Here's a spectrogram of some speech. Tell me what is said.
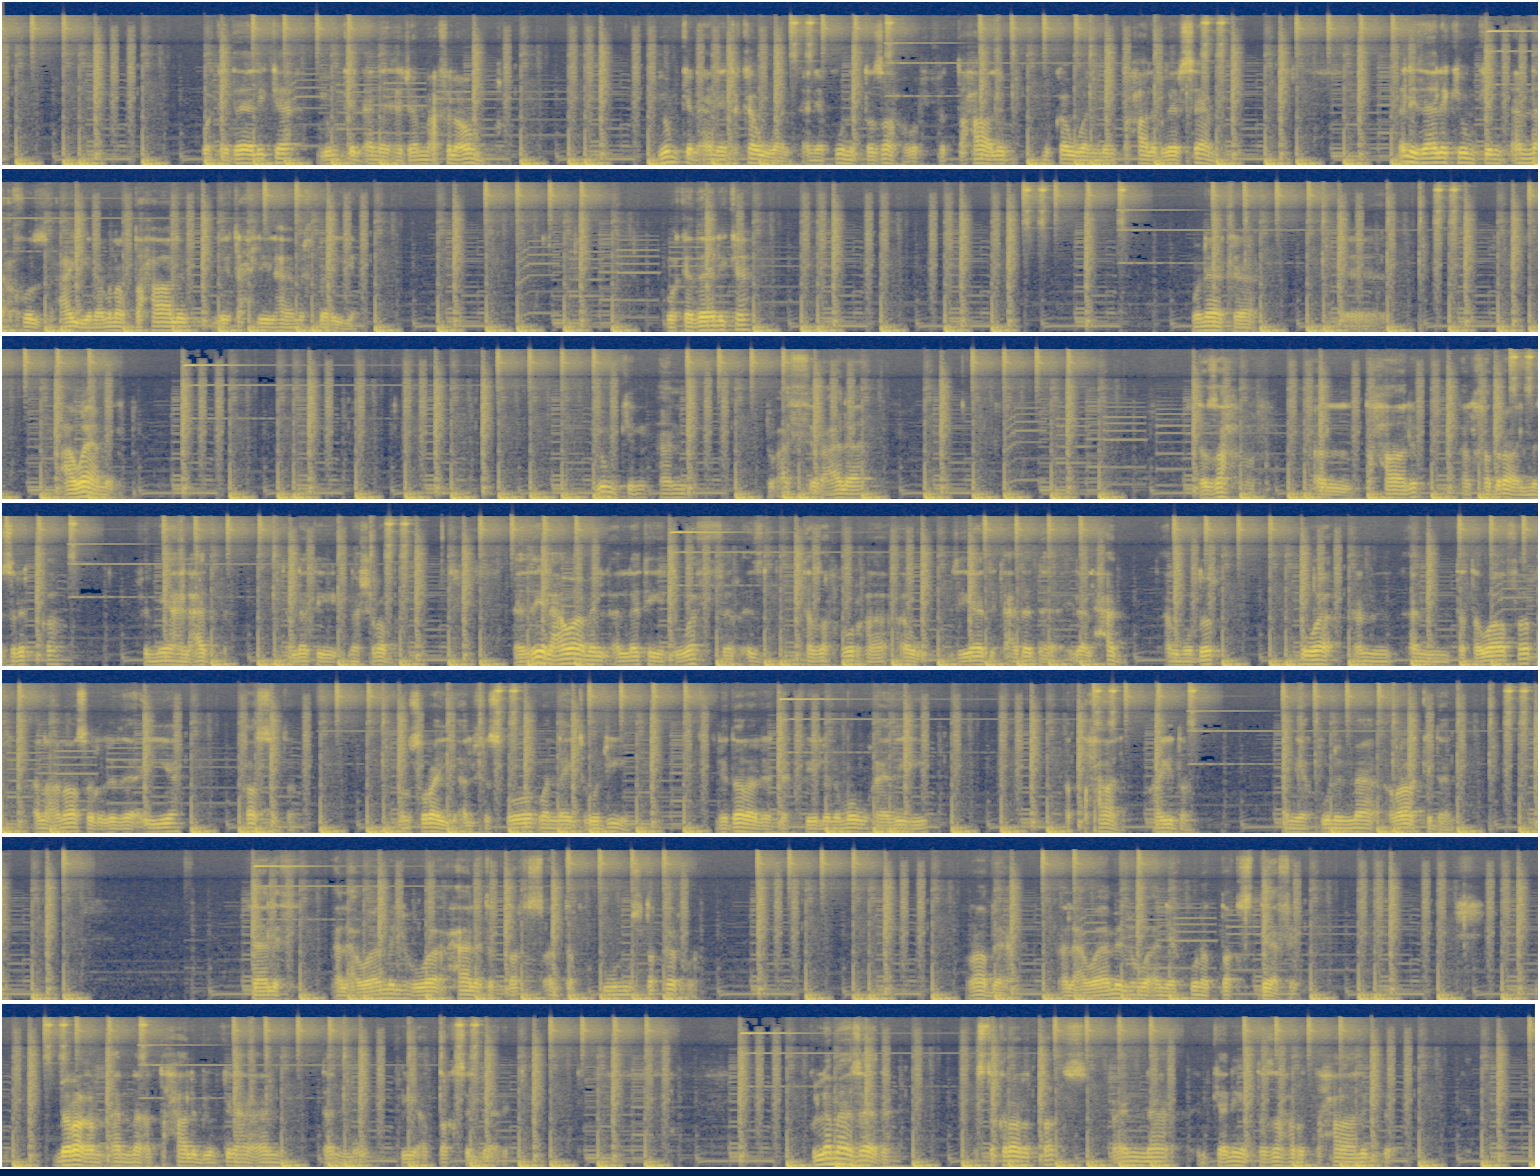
وكذلك يمكن أن يتجمع في العمق. يمكن أن يتكون أن يكون التظاهر في الطحالب مكون من طحالب غير سامة فلذلك يمكن أن نأخذ عينة من الطحالب لتحليلها مخبريا. وكذلك هناك آه، عوامل يمكن أن تؤثر على تظهر الطحالب الخضراء المزرقة في المياه العذبة التي نشربها. هذه العوامل التي توفر تظهرها أو زيادة عددها إلى الحد المضر هو أن أن تتوافر العناصر الغذائية خاصة عنصري الفسفور والنيتروجين لدرجة تكفي لنمو هذه الطحالب أيضا. أن يكون الماء راكدا. ثالث العوامل هو حالة الطقس أن تكون مستقرة. رابعا العوامل هو أن يكون الطقس دافئ. برغم أن الطحالب يمكنها أن تنمو في الطقس البارد. كلما زاد استقرار الطقس فإن إمكانية تظاهر الطحالب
